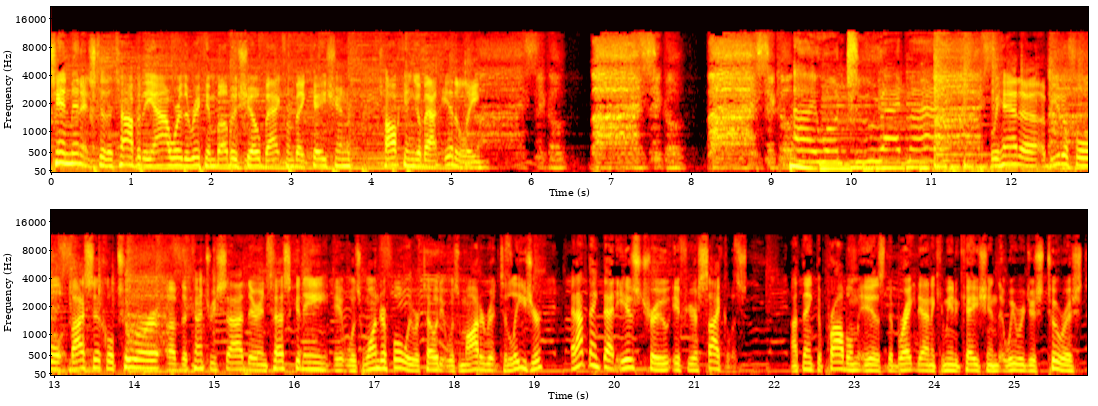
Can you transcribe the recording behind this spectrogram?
10 minutes to the top of the hour, the Rick and Bubba show back from vacation talking about Italy. Bicycle, bicycle, bicycle. I want to ride my We had a, a beautiful bicycle tour of the countryside there in Tuscany. It was wonderful. We were told it was moderate to leisure. And I think that is true if you're a cyclist. I think the problem is the breakdown in communication that we were just tourists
